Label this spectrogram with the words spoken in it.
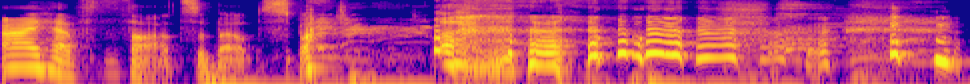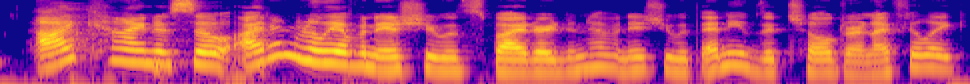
I have thoughts about Spider. i kind of so i didn't really have an issue with spider. I didn't have an issue with any of the children. I feel like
